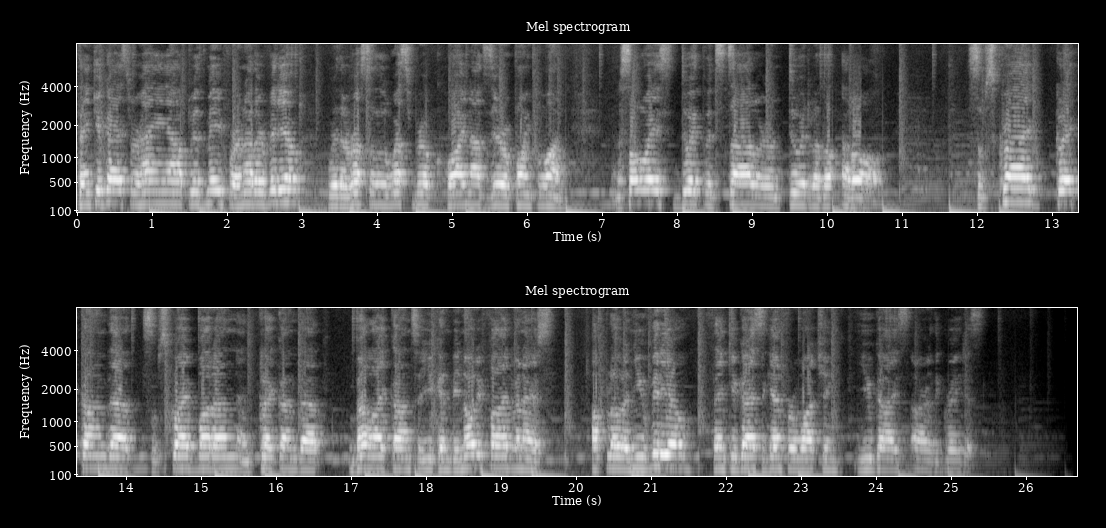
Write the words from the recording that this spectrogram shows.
Thank you guys for hanging out with me for another video with a Russell Westbrook Why Not 0.1. And as always, do it with style or do it at all. Subscribe, click on that subscribe button and click on that bell icon so you can be notified when I upload a new video. Thank you guys again for watching. You guys are the greatest.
